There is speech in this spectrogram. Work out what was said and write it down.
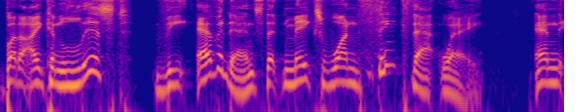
but I can list the evidence that makes one think that way. And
